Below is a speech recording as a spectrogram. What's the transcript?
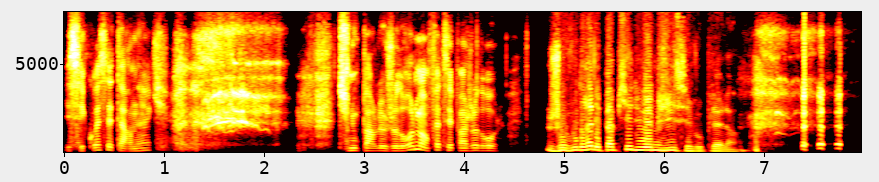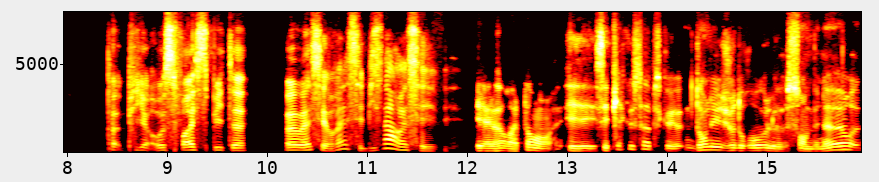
Et c'est quoi cette arnaque? Tu nous parles de jeu de rôle, mais en fait, c'est pas un jeu de rôle. Je voudrais les papiers du MJ, s'il vous plaît, là. Papier Ausweis, Peter. Ouais, ouais, c'est vrai, c'est bizarre. Hein, c'est... Et alors, attends, et c'est pire que ça, parce que dans les jeux de rôle sans meneur,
